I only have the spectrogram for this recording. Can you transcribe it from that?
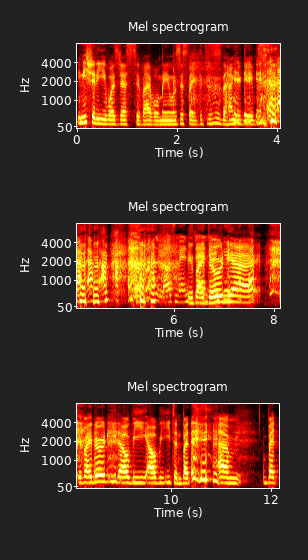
initially it was just survival man. It was just like this is the hunger games. If i don't yeah. If i don't eat i'll be i'll be eaten. But um but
